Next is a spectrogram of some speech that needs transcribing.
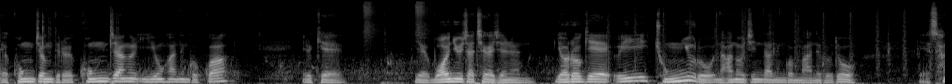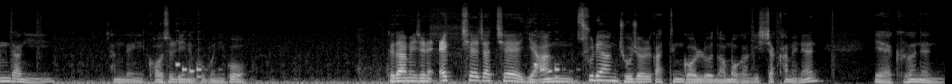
예, 공정들을 공장을 이용하는 것과 이렇게 예, 원유 자체가 이제는 여러 개의 종류로 나눠진다는 것만으로도 예, 상당히 상당히 거슬리는 부분이고 그 다음에 이제는 액체 자체 양 수량 조절 같은 걸로 넘어가기 시작하면은 예 그거는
